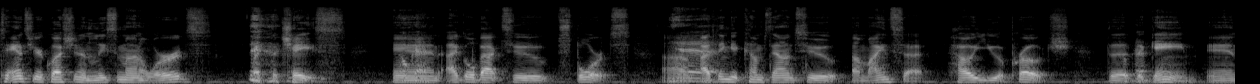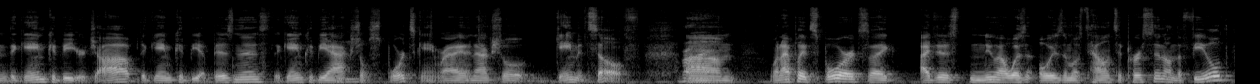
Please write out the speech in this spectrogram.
to answer your question in the least amount of words, like the chase. And okay. I go back to sports. Um, yeah. I think it comes down to a mindset, how you approach the, Okay. the game. And the game could be your job, the game could be a business, the game could be an actual sports game, right? An actual game itself. Right. Um, when I played sports, like I just knew I wasn't always the most talented person on the field,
